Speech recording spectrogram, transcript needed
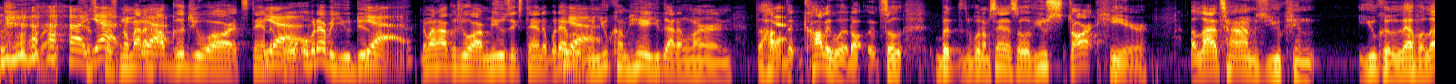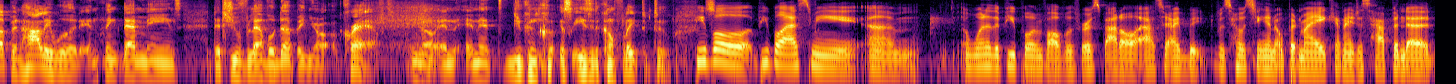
right because Yeah, no matter how good you are at stand up Yeah. or, or whatever you do Yeah. no matter how good you are music stand up whatever Yeah. when you come here you got to learn the, Yeah. the Hollywood so but what I'm saying is so if you start here a lot of times you can you could level up in Hollywood and think that means that you've leveled up in your craft you know and and it you can it's easy to conflate the two People people ask me. Um, one of the people involved with roast battle asked me. I was hosting an open mic, and I just happened to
